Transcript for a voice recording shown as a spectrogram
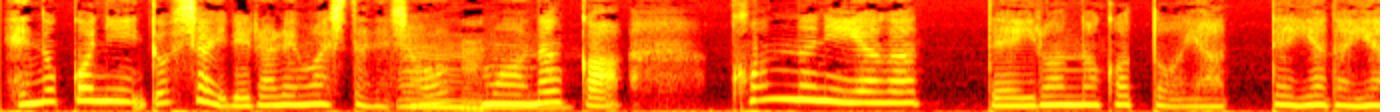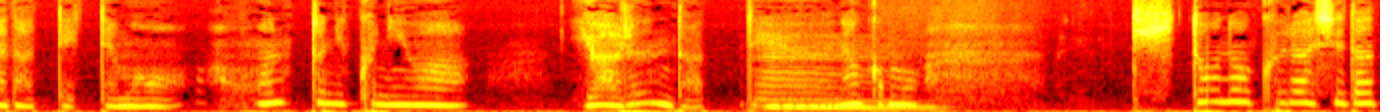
辺野古に土砂入れられましたでしょ、うんもうなんか、こんなに嫌がっていろんなことをやって嫌だ嫌だって言っても、本当に国はやるんだっていう、うんなんかもう、人の暮らしだっ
